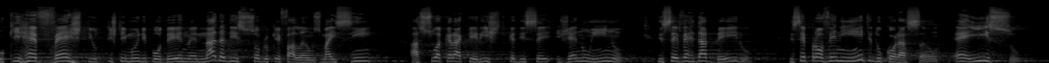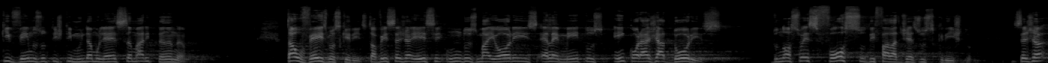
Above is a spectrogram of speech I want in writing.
o que reveste o testemunho de poder não é nada disso sobre o que falamos, mas sim a sua característica de ser genuíno, de ser verdadeiro, de ser proveniente do coração. É isso que vemos no testemunho da mulher samaritana. Talvez, meus queridos, talvez seja esse um dos maiores elementos encorajadores do nosso esforço de falar de Jesus Cristo. Seja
